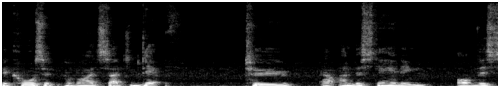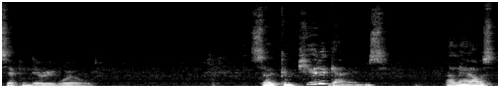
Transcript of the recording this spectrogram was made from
because it provides such depth to our understanding of this secondary world. So computer games allow us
